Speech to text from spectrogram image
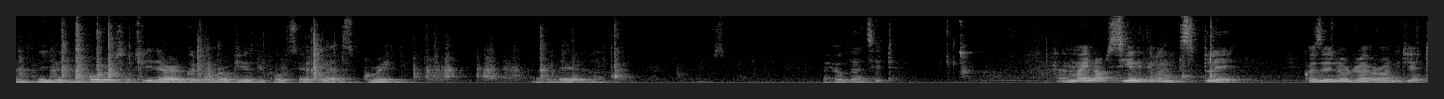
into the USB ports. Actually, there are a good number of USB ports here, so that's great. Okay, there hope that's it. I might not see anything on display because there's no driver on it yet.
